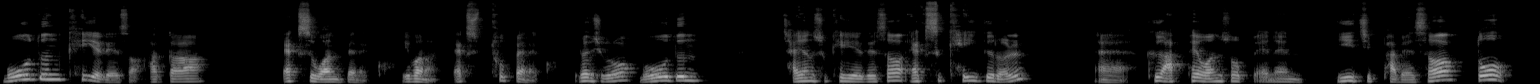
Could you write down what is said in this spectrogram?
모든 k에 대해서 아까 x1 빼냈고 이번은 x2 빼냈고 이런 식으로 모든 자연수 k에 대해서 xk들을 예, 그 앞에 원소 빼낸 이 집합에서 또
